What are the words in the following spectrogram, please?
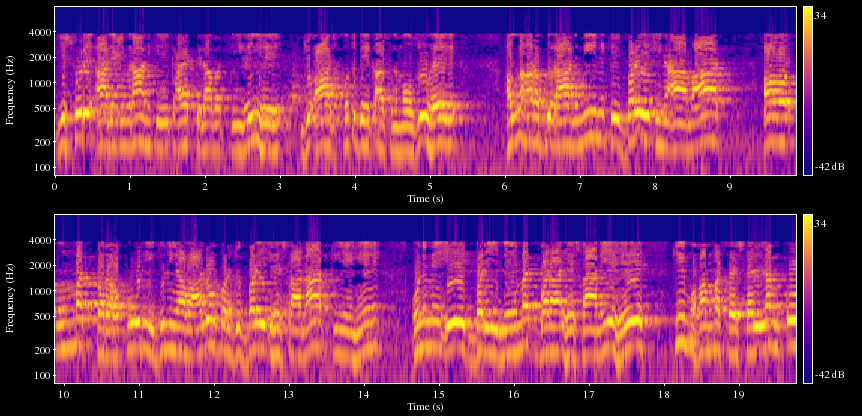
یہ سورہ آل عمران کی ایک آیت تلاوت کی گئی ہے، جو آج خطبے کا اصل موضوع ہے۔ اللہ رب العالمین کے بڑے انعامات اور امت پر اور پوری دنیا والوں پر جو بڑے احسانات کیے ہیں ان میں ایک بڑی نعمت، بڑا احسان یہ ہے کہ محمد صلی اللہ علیہ وسلم کو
